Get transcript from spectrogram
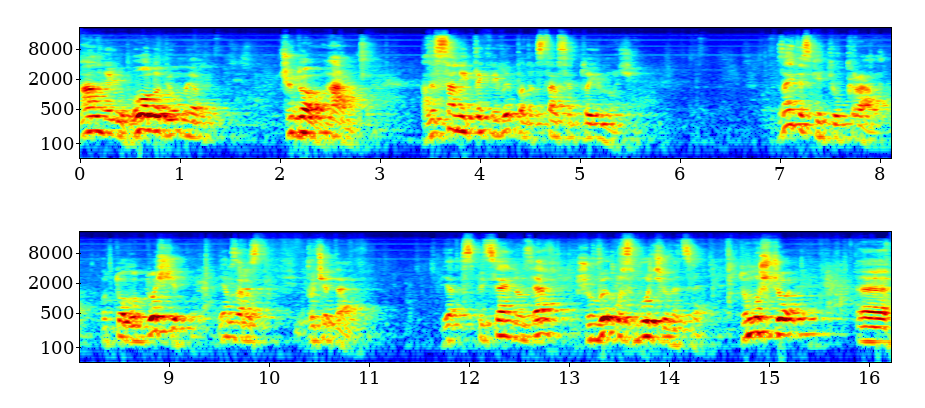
ангелів, голубів миру. Чудово, гарно. Але самий прикрий випадок стався тої ночі. Знаєте, скільки вкрали? От того дощику, я вам зараз прочитаю. Я спеціально взяв, щоб ви озвучили це. Тому що. Е,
